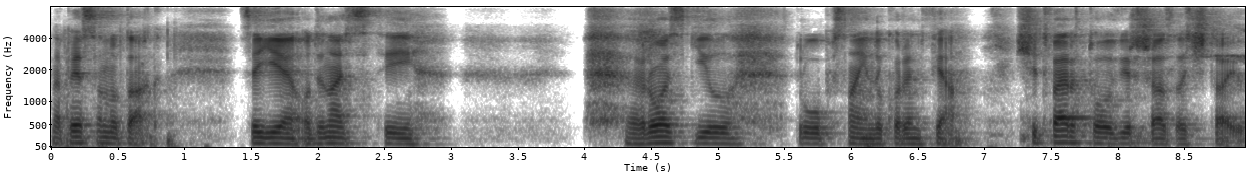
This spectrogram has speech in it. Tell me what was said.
Написано так. Це є 11 розділ другого послання до Коринфян. З 4 вірша зачитаю.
